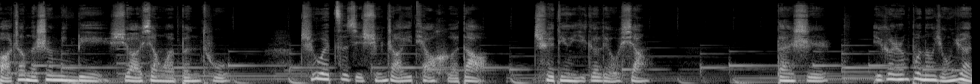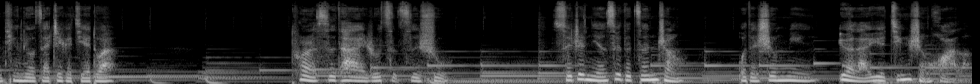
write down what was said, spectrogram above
保障的生命力需要向外奔突，去为自己寻找一条河道，确定一个流向。但是，一个人不能永远停留在这个阶段。托尔斯泰如此自述：随着年岁的增长，我的生命越来越精神化了。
